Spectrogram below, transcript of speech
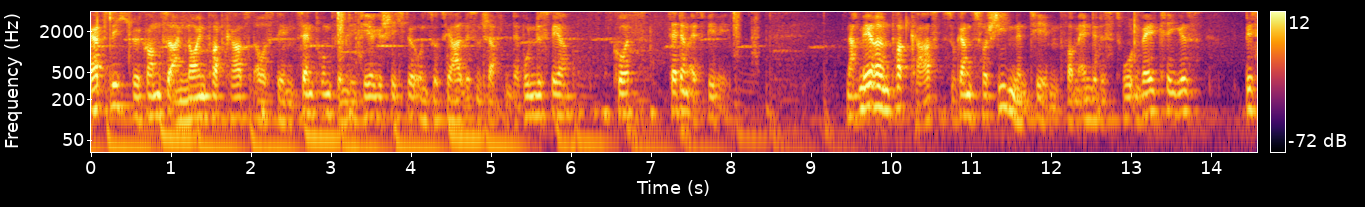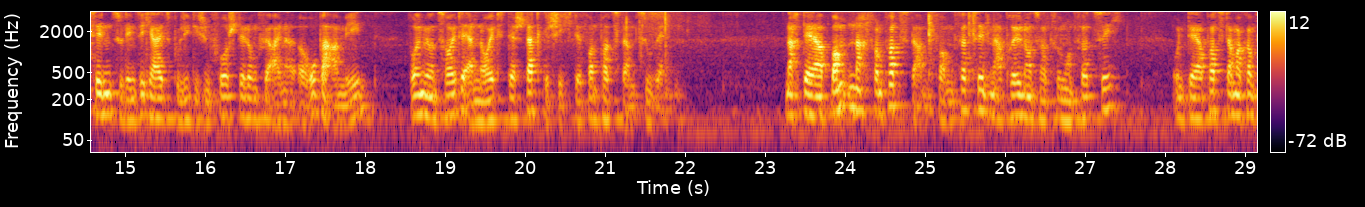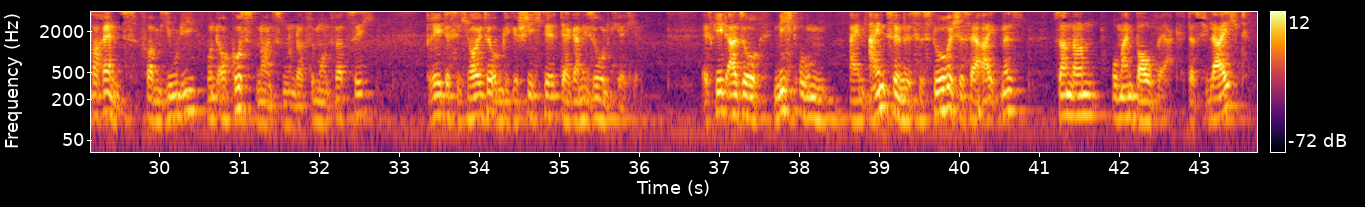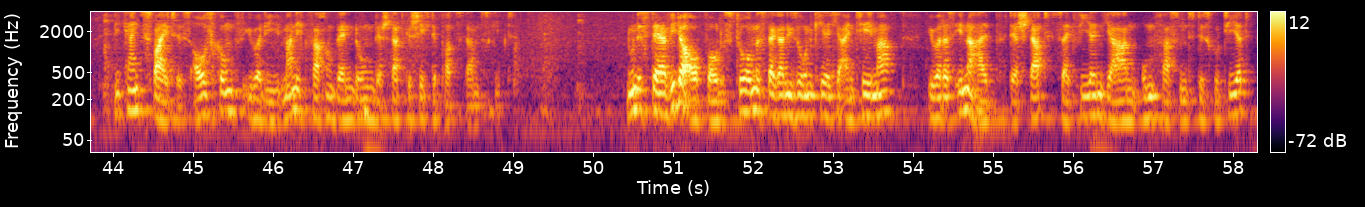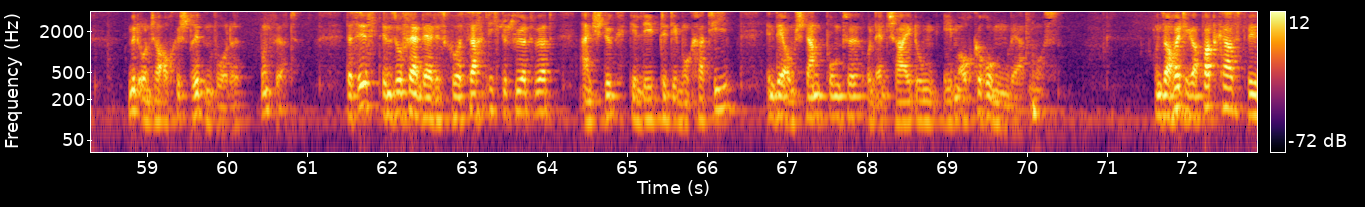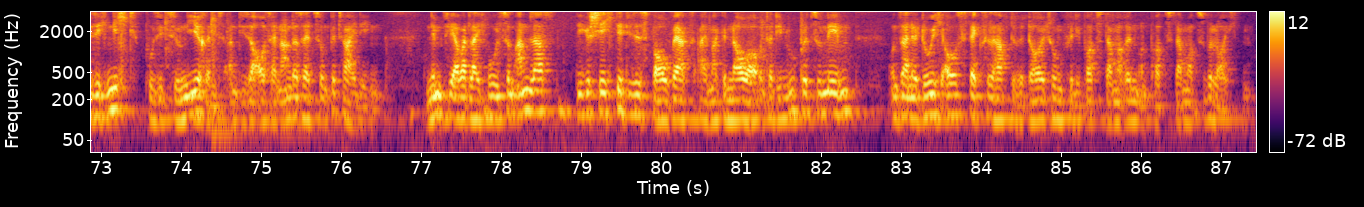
Herzlich willkommen zu einem neuen Podcast aus dem Zentrum für Militärgeschichte und Sozialwissenschaften der Bundeswehr, kurz ZMSBW. Nach mehreren Podcasts zu ganz verschiedenen Themen vom Ende des Zweiten Weltkrieges bis hin zu den sicherheitspolitischen Vorstellungen für eine Europaarmee wollen wir uns heute erneut der Stadtgeschichte von Potsdam zuwenden. Nach der Bombennacht von Potsdam vom 14. April 1945 und der Potsdamer Konferenz vom Juli und August 1945 dreht es sich heute um die Geschichte der Garnisonkirche. Es geht also nicht um ein einzelnes historisches Ereignis, sondern um ein Bauwerk, das vielleicht wie kein zweites Auskunft über die mannigfachen Wendungen der Stadtgeschichte Potsdams gibt. Nun ist der Wiederaufbau des Turmes der Garnisonkirche ein Thema, über das innerhalb der Stadt seit vielen Jahren umfassend diskutiert, mitunter auch gestritten wurde und wird. Das ist, insofern der Diskurs sachlich geführt wird, ein Stück gelebte Demokratie, in der um Standpunkte und Entscheidungen eben auch gerungen werden muss. Unser heutiger Podcast will sich nicht positionierend an dieser Auseinandersetzung beteiligen, nimmt sie aber gleichwohl zum Anlass, die Geschichte dieses Bauwerks einmal genauer unter die Lupe zu nehmen und seine durchaus wechselhafte Bedeutung für die Potsdamerinnen und Potsdamer zu beleuchten.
